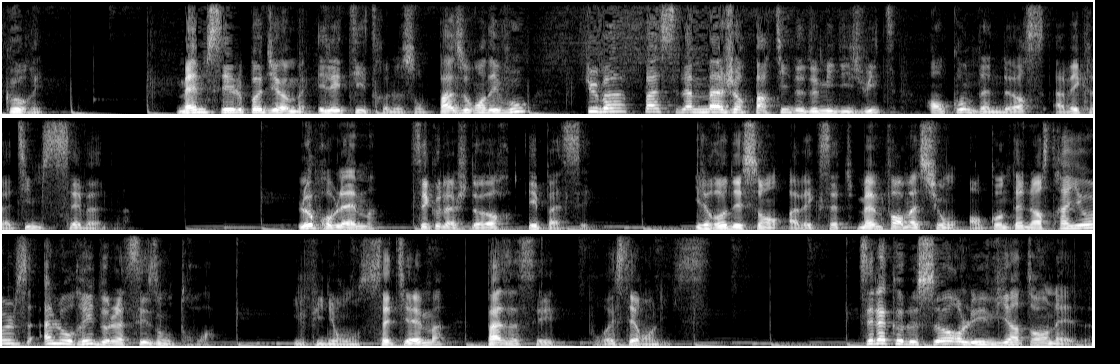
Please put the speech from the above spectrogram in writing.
Corée. Même si le podium et les titres ne sont pas au rendez-vous, Cuba passe la majeure partie de 2018 en Contenders avec la Team 7. Le problème, c'est que l'âge d'or est passé. Il redescend avec cette même formation en Contenders Trials à l'orée de la saison 3. Ils finiront 7ème, pas assez pour rester en lice. C'est là que le sort lui vient en aide,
